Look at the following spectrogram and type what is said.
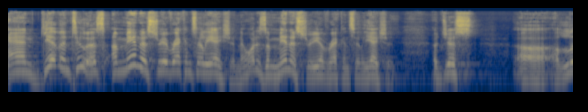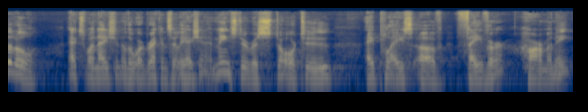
and given to us a ministry of reconciliation. Now, what is a ministry of reconciliation? Uh, just uh, a little explanation of the word reconciliation. It means to restore to a place of favor, harmony,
